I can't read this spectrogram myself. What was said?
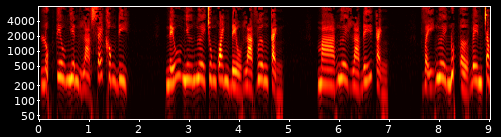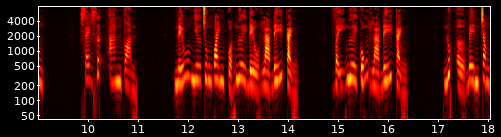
lục tiêu nhiên là sẽ không đi, nếu như ngươi chung quanh đều là vương cảnh, mà ngươi là đế cảnh, vậy ngươi núp ở bên trong, sẽ rất an toàn. Nếu như chung quanh của ngươi đều là đế cảnh, vậy ngươi cũng là đế cảnh, núp ở bên trong,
